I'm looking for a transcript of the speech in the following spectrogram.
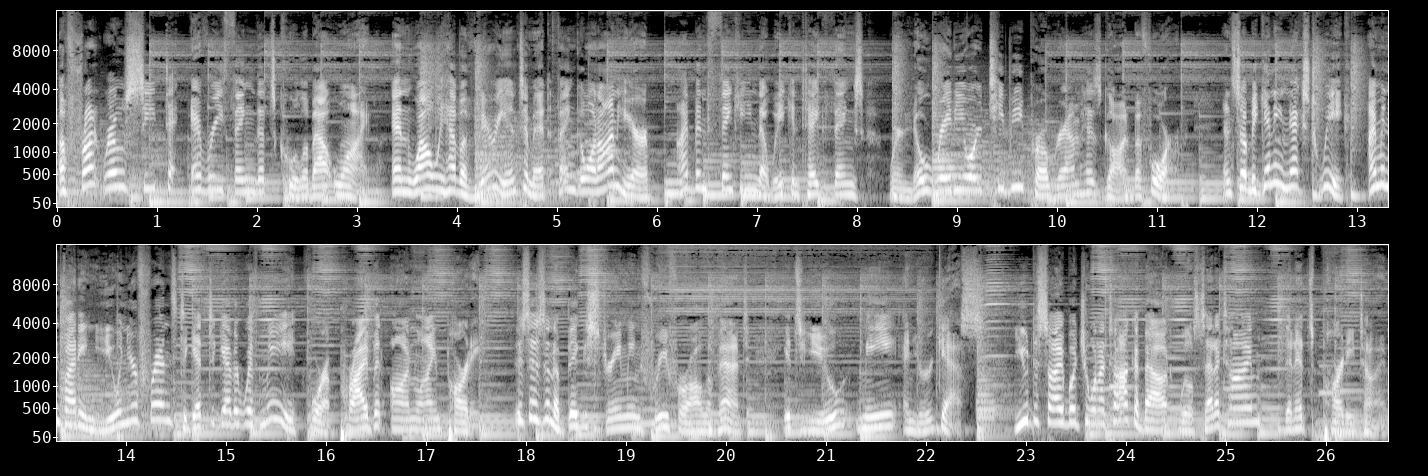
a front row seat to everything that's cool about wine. And while we have a very intimate thing going on here, I've been thinking that we can take things where no radio or TV program has gone before. And so, beginning next week, I'm inviting you and your friends to get together with me for a private online party. This isn't a big streaming free for all event. It's you, me, and your guests. You decide what you want to talk about, we'll set a time, then it's party time.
